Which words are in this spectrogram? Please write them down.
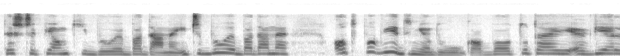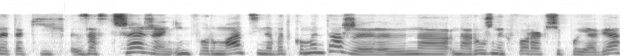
te szczepionki były badane i czy były badane odpowiednio długo? Bo tutaj wiele takich zastrzeżeń, informacji, nawet komentarzy na, na różnych forach się pojawia,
